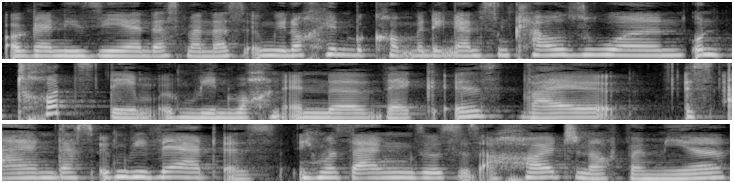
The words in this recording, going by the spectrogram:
organisieren, dass man das irgendwie noch hinbekommt mit den ganzen Klausuren und trotzdem irgendwie ein Wochenende weg ist, weil es einem das irgendwie wert ist. Ich muss sagen, so ist es auch heute noch bei mir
